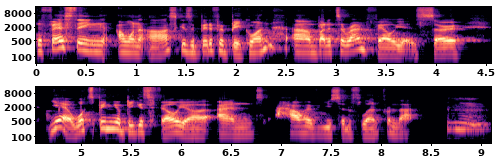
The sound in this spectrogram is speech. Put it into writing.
the first thing I want to ask is a bit of a big one, um, but it's around failures. So, yeah, what's been your biggest failure and how have you sort of learned from that? Mm.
